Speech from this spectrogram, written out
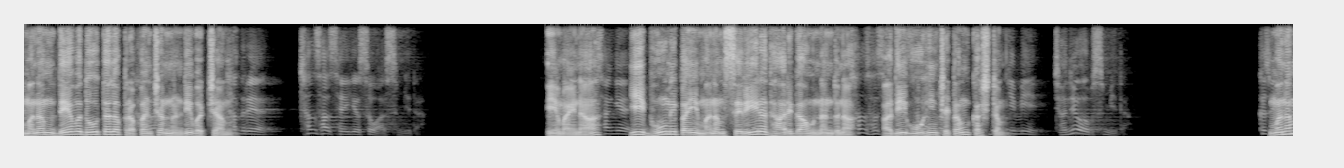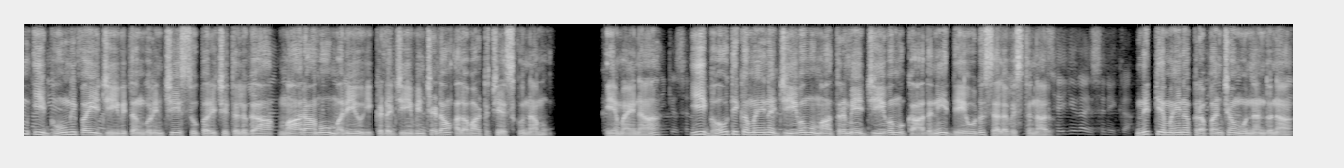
మనం దేవదూతల ప్రపంచం నుండి వచ్చాము. ఏమైనా? ఈ భూమిపై మనం శరీరధారిగా ఉన్నందున అది ఊహించటం కష్టం. మనం ఈ భూమిపై జీవితం గురించి సుపరిచితులుగా మారాము మరియు ఇక్కడ జీవించడం అలవాటు చేసుకున్నాము. ఏమైనా? ఈ భౌతికమైన జీవము మాత్రమే జీవము కాదని దేవుడు సెలవిస్తున్నారు. నిత్యమైన ప్రపంచం ఉన్నందున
